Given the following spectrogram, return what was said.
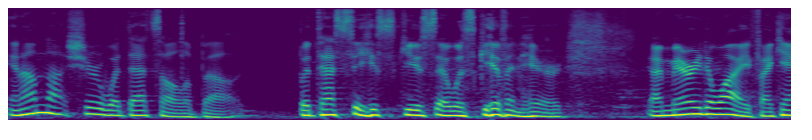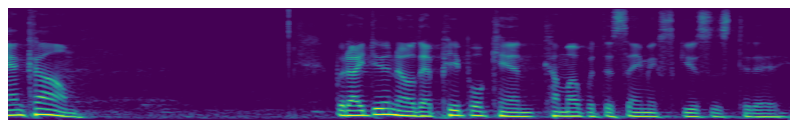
and I'm not sure what that's all about. But that's the excuse that was given here. I married a wife, I can't come. But I do know that people can come up with the same excuses today.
